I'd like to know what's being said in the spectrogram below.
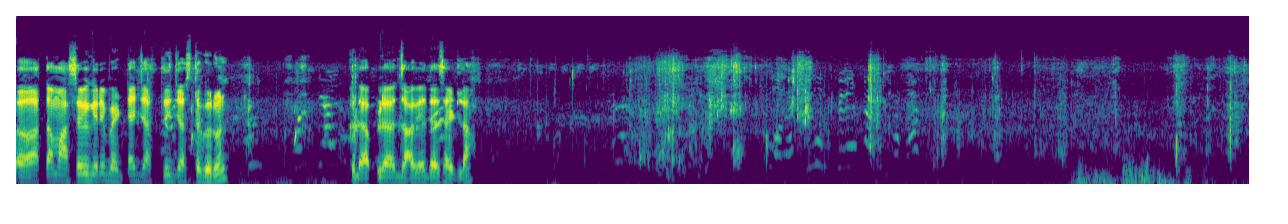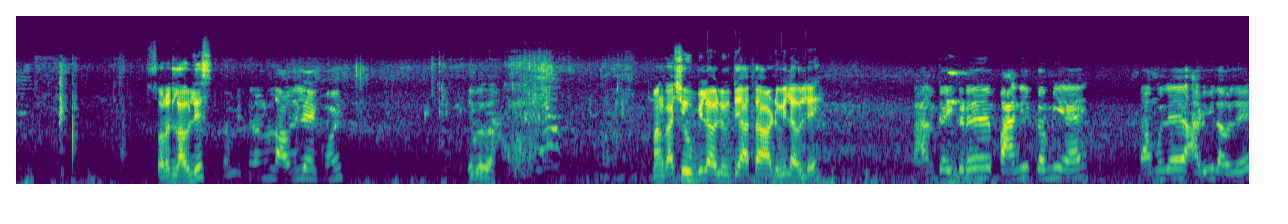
आता मासे वगैरे भेटतात जास्तीत जास्त करून. इकडे आपल्या जाऊया त्या साईडला. स्वराज लावलीस? तर मित्रांनो लावलेली आहे हे बघा. मगाशी उभी लावली होती आता आडवी लावले. कारण का इकडे पाणी कमी आहे त्यामुळे आडवी लावले.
